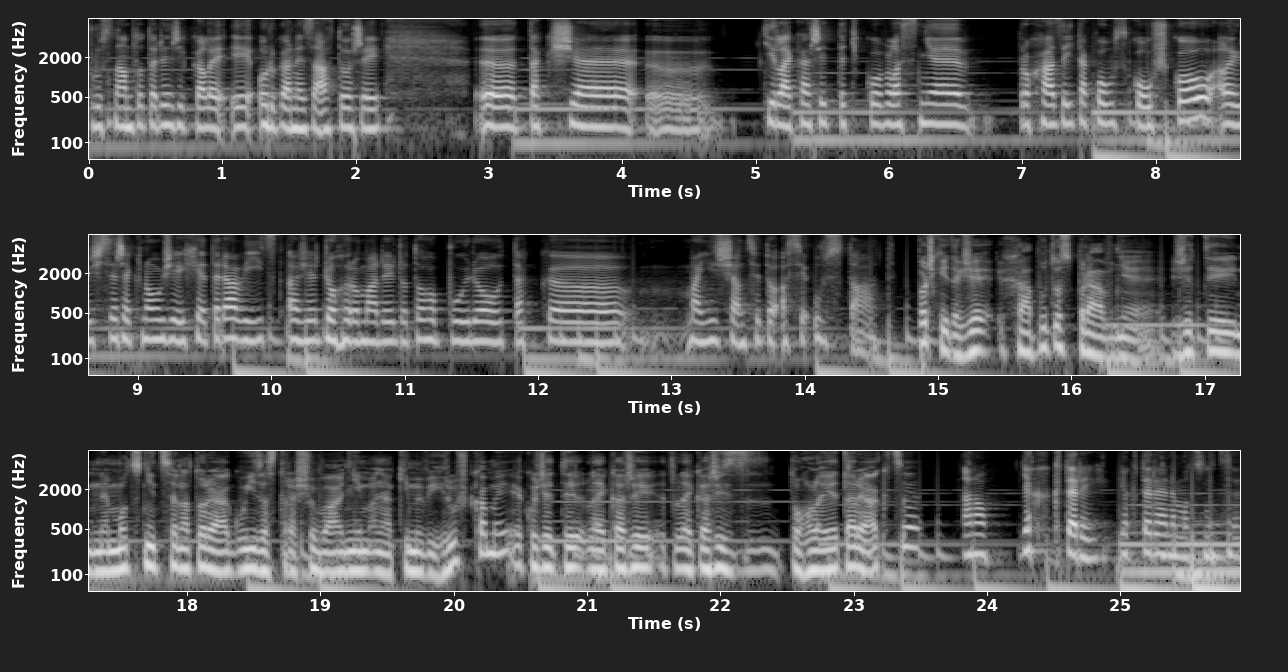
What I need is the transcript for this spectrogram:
plus nám to tedy říkali i organizátoři. Uh, takže uh, ti lékaři teď vlastně procházejí takovou zkouškou, ale když si řeknou, že jich je teda víc a že dohromady do toho půjdou, tak uh, mají šanci to asi ustát. Počkej, takže chápu to správně, že ty nemocnice na to reagují zastrašováním a nějakými výhruškami? Jakože ty lékaři, ty lékaři, tohle je ta reakce? Ano, jak který? Jak které nemocnice?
